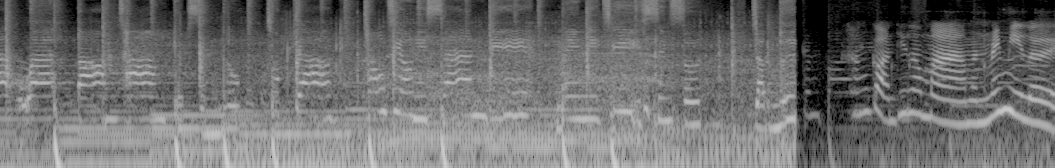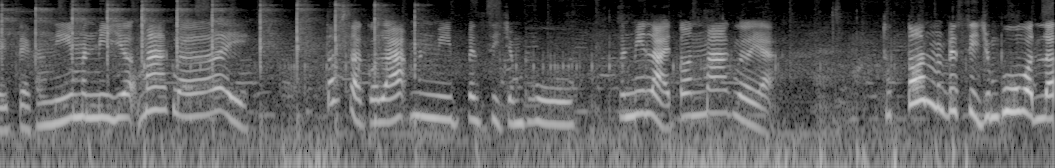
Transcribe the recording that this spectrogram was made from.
ะแวะตามทางเก็บสนุกทุกอย่างท่องเที่ยวนี่แสนดี ไม่มีที่สิ้นสุดจับมือ อนที่เรามามันไม่มีเลย แต่ครั้งนี้มันมีเยอะมากเลย ต้นซากุระมันมีเป็นสีชมพู มันมีหลายต้นมากเลยอะทุกต้นมันเป็นสีชมพูหมดเล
